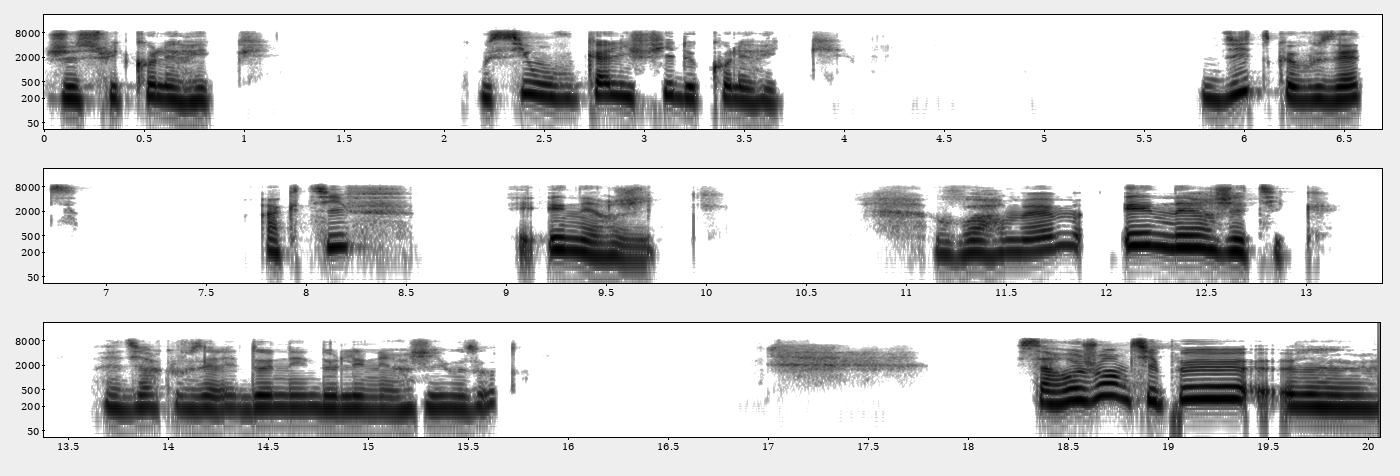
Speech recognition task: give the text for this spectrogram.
je suis colérique ou si on vous qualifie de colérique. Dites que vous êtes actif et énergique, voire même énergétique, c'est-à-dire que vous allez donner de l'énergie aux autres. Ça rejoint un petit peu euh,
